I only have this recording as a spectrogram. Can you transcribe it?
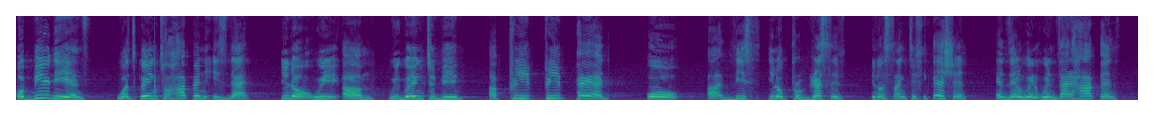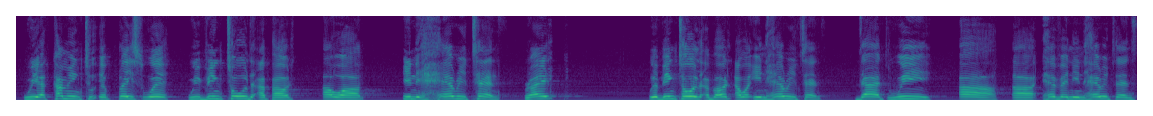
obedience, what's going to happen is that, you know, we, um, we're going to be uh, pre- prepared for uh, this, you know, progressive, you know, sanctification. And then when, when that happens, we are coming to a place where we're being told about our inheritance, right? We're being told about our inheritance, that we uh, uh, have an inheritance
